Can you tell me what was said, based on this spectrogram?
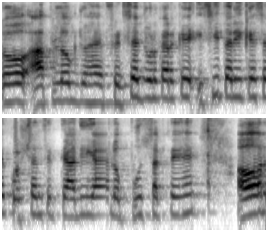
तो आप लोग जो है फिर से जुड़ करके इसी तरीके से क्वेश्चन इत्यादि आप लोग पूछ सकते हैं। और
